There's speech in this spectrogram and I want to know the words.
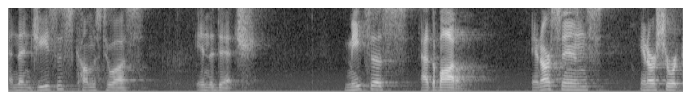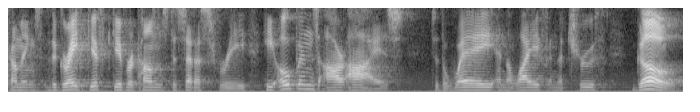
and then Jesus comes to us in the ditch, meets us at the bottom, in our sins, in our shortcomings, the great gift giver comes to set us free. He opens our eyes to the way and the life and the truth. Go,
